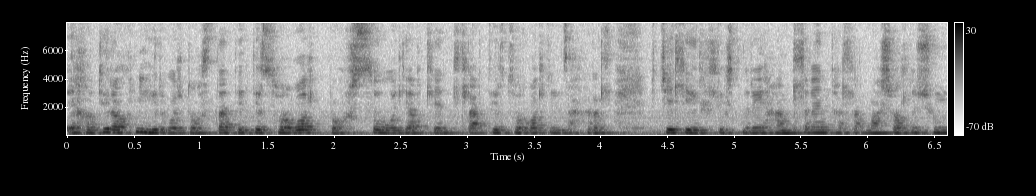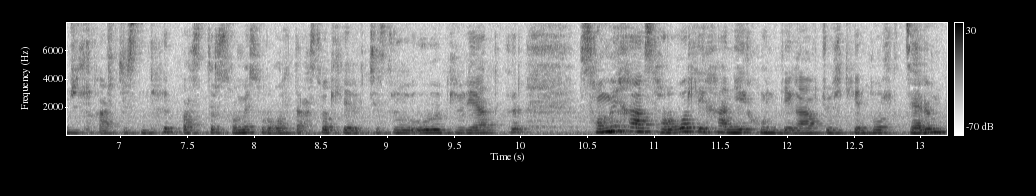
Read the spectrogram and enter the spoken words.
яг тэр охины хэрэг бол тусдаа тэр сургуульд богссон үйл явдлын талаар тэр сургуулийн захирал хичээлийн эрхлэгч нарын хандлагын талаар маш олон шүүмжил гарч ирсэн. Тэгэхэд бас тэр сумын сургуульд асуудал яригдчихсэн. Өөрөөр хэлбэл яа гэхээр сумынхаа сургуулийнхаа нэр хүндийг авч үлдэхийн тулд зарим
